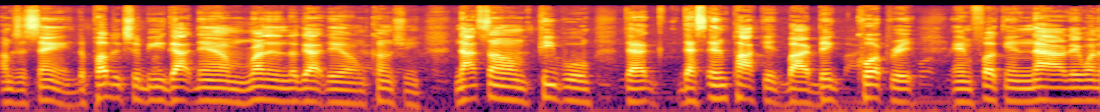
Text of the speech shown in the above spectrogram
I'm just saying, the public should be goddamn running the goddamn country, not some people that that's in pocket by big corporate and fucking now they want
